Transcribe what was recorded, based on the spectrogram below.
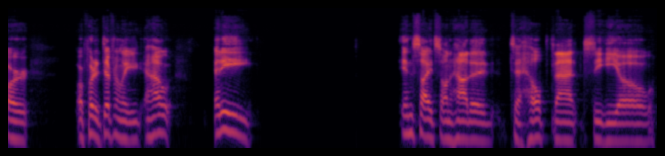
or or put it differently, how any insights on how to to help that CEO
